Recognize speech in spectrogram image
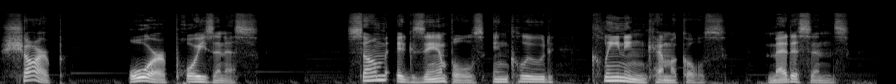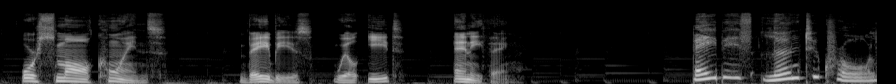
sharp, or poisonous. Some examples include cleaning chemicals, medicines, or small coins. Babies will eat anything. Babies learn to crawl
